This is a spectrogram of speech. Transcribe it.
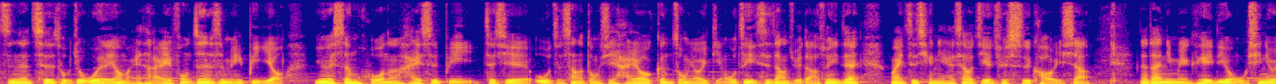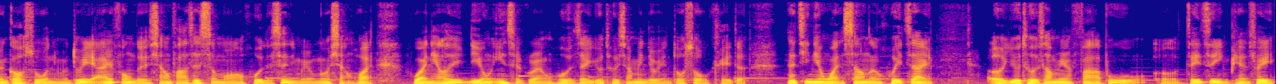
只能吃土，就为了要买一台 iPhone，真的是没必要。因为生活呢，还是比这些物质上的东西还要更重要一点。我自己是这样觉得，所以你在买之前，你还是要记得去思考一下。那当然，你们也可以利用五星留言告诉我你们对 iPhone 的想法是什么，或者是你们有没有想换。不管你要利用 Instagram 或者在 YouTube 下面留言都是 OK 的。那今天晚上呢，会在。呃，YouTube 上面发布呃这支影片，所以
